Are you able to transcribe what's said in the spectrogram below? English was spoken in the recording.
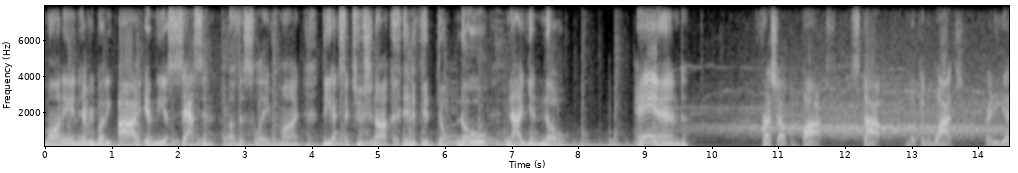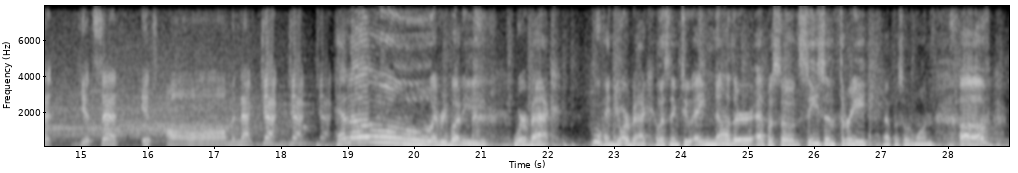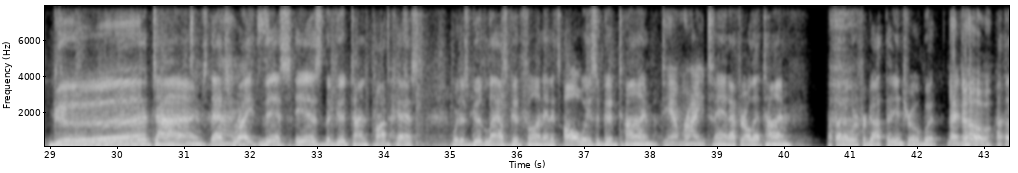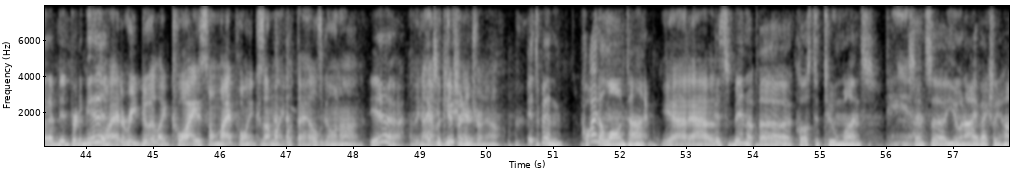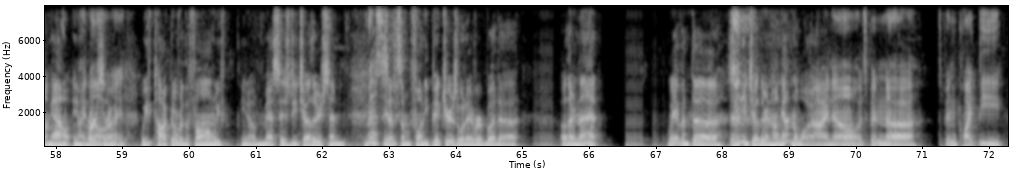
Welcome on in, everybody. I am the assassin of the slaved mind, the executioner, and if you don't know, now you know. And fresh out the box, stop, look and watch. Ready yet? Get set. It's Almanac Jack, Jack, Jack. Hello, everybody. We're back. And you're back listening to another episode, season three, episode one of Good Times. That's right. This is the Good Times podcast where there's good laughs, good fun, and it's always a good time. Damn right. Man, after all that time, I thought I would have forgot the intro, but I know. I thought I did pretty good. Well, I had to redo it like twice on my point because I'm like, what the hell's going on? yeah. I think I have a different intro now. It's been quite a long time. Yeah, it has. It's been uh, close to two months Damn. since uh, you and I have actually hung out in I know, person. right? We've talked over the phone. We've you know messaged each other, sent Message. sent some funny pictures, whatever. But uh, other than that, we haven't uh, seen each other and hung out in a while. I know. It's been uh it's been quite the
